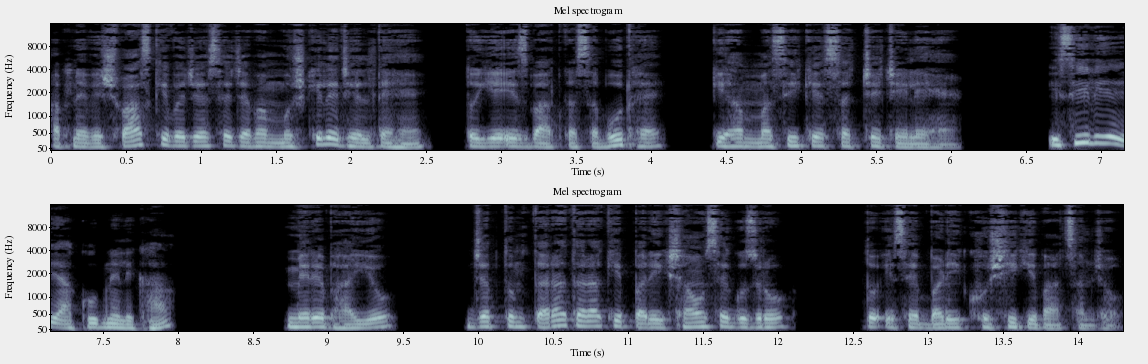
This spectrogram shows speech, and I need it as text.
अपने विश्वास की वजह से जब हम मुश्किलें झेलते हैं तो ये इस बात का सबूत है कि हम मसीह के सच्चे चेले हैं। इसीलिए याकूब ने लिखा मेरे भाइयों जब तुम तरह तरह की परीक्षाओं से गुजरो तो इसे बड़ी खुशी की बात समझो।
